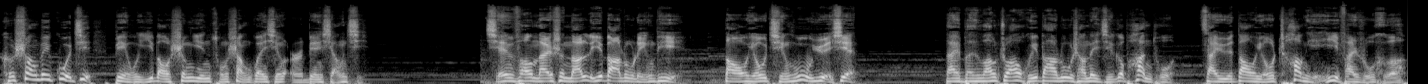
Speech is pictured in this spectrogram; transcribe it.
可尚未过界，便有一道声音从上官行耳边响起：“前方乃是南离大陆领地，道友请勿越线。待本王抓回大陆上那几个叛徒，再与道友畅饮一番，如何？”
